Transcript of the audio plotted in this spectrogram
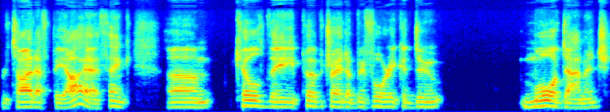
retired FBI, I think, um, killed the perpetrator before he could do more damage.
